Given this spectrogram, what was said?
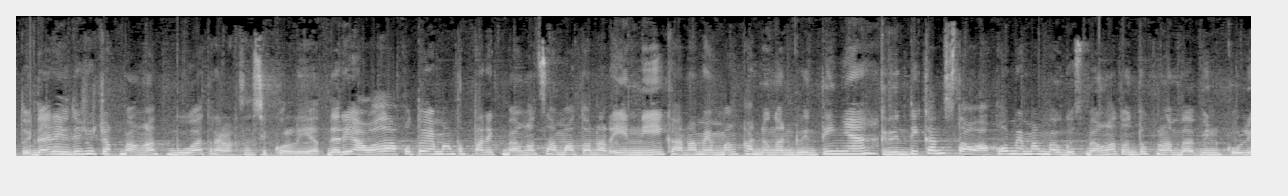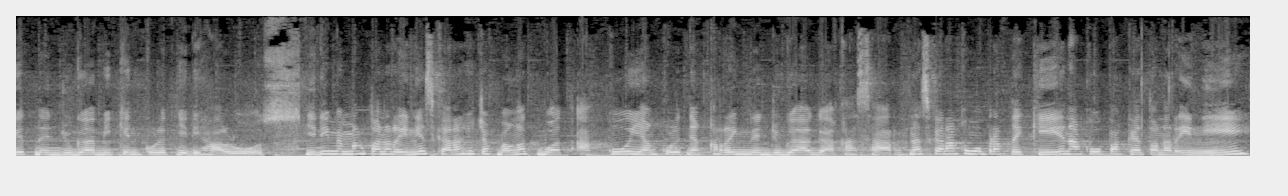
gitu. Dan itu cocok banget buat relaksasi kulit. Dari awal aku tuh emang tertarik banget sama toner ini karena memang kandungan green tea-nya. Green tea kan setahu aku memang bagus banget untuk ngelembabin kulit dan juga bikin kulit jadi halus. Jadi memang toner ini sekarang cocok banget buat aku yang kulitnya kering dan juga agak kasar. Nah sekarang aku mau praktekin aku pakai toner ini.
